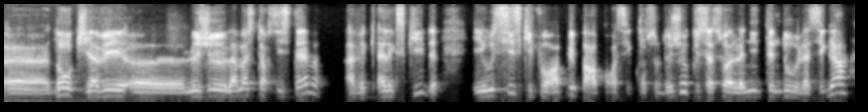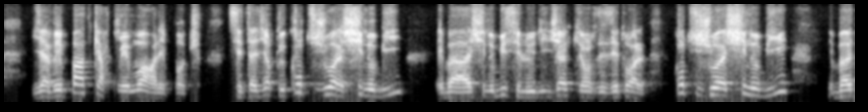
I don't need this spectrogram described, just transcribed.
Euh, donc il y avait euh, le jeu la Master System avec Alex Kidd et aussi ce qu'il faut rappeler par rapport à ces consoles de jeu, que ça soit la Nintendo ou la Sega, il n'y avait pas de carte mémoire à l'époque. C'est-à-dire que quand tu jouais à Shinobi, et ben Shinobi c'est le ninja qui lance des étoiles. Quand tu jouais à Shinobi, ben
